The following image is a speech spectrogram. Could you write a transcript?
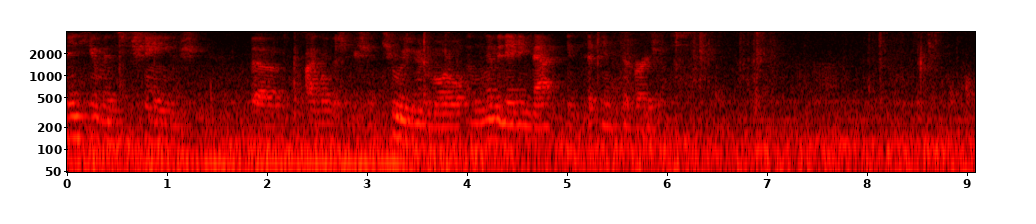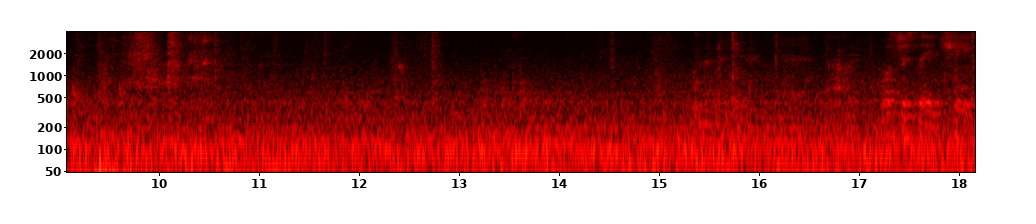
Did humans change the bimodal distribution to a unimodal, eliminating that incipient divergence? Uh, let's just say change.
